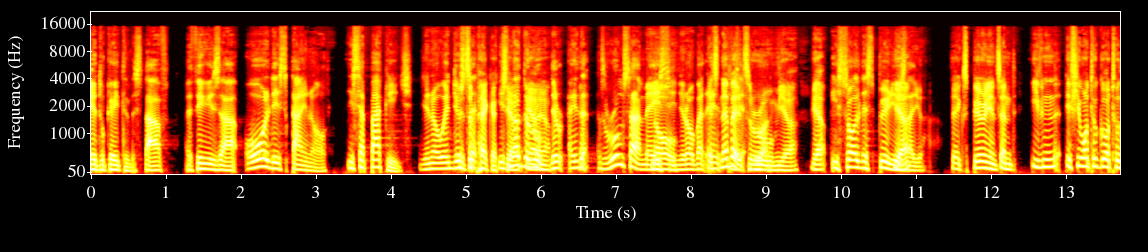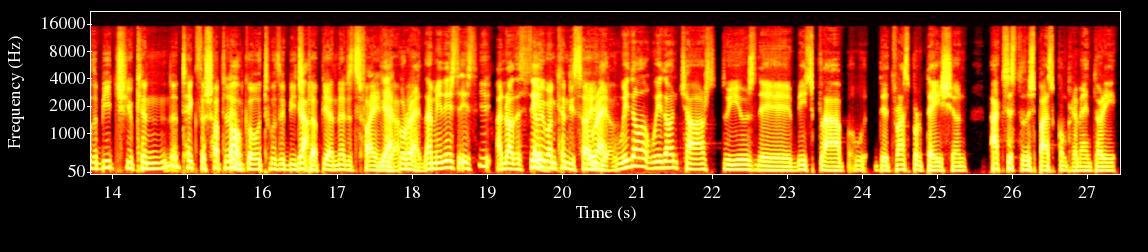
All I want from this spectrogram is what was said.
educated staff. I think is uh, all this kind of it's a package, you know. When you it's a package, it's yeah, not the yeah, room. Yeah. The, the, rooms are amazing, no, you know, but it's never it's a room. Yeah, yeah. It's all the experience that you have. The experience, and even if you want to go to the beach, you can uh, take the shuttle Oh. and go to the beach club. Yeah, and that is fine. Yeah, correct. I mean, it's, it's another thing. Everyone can decide. Correct. Yeah. We don't we don't charge to use the beach club, the transportation, access to the spa is complimentary.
